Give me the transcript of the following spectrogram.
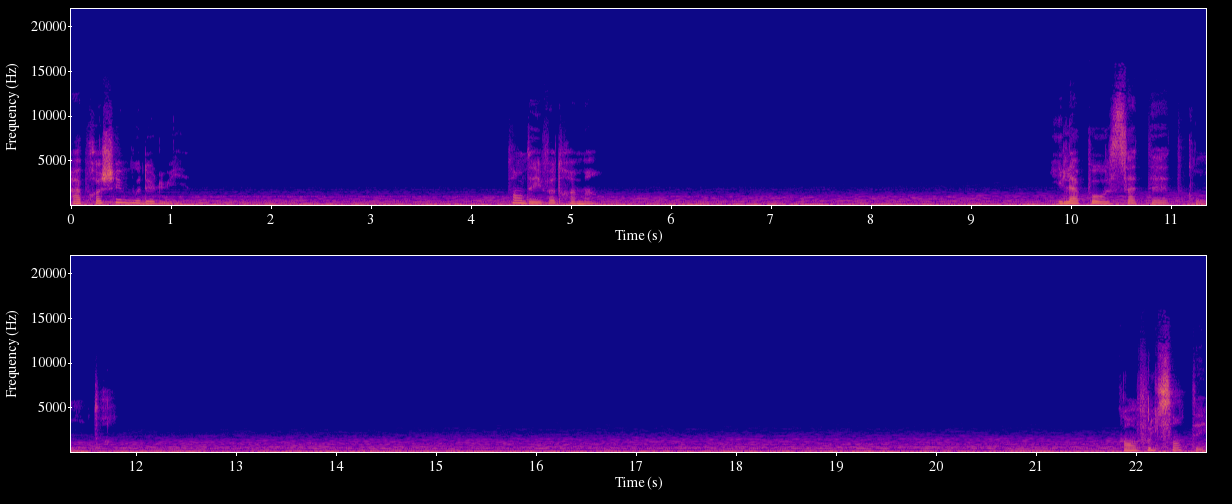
approchez-vous de lui. Tendez votre main. Il appose sa tête contre. Quand vous le sentez,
